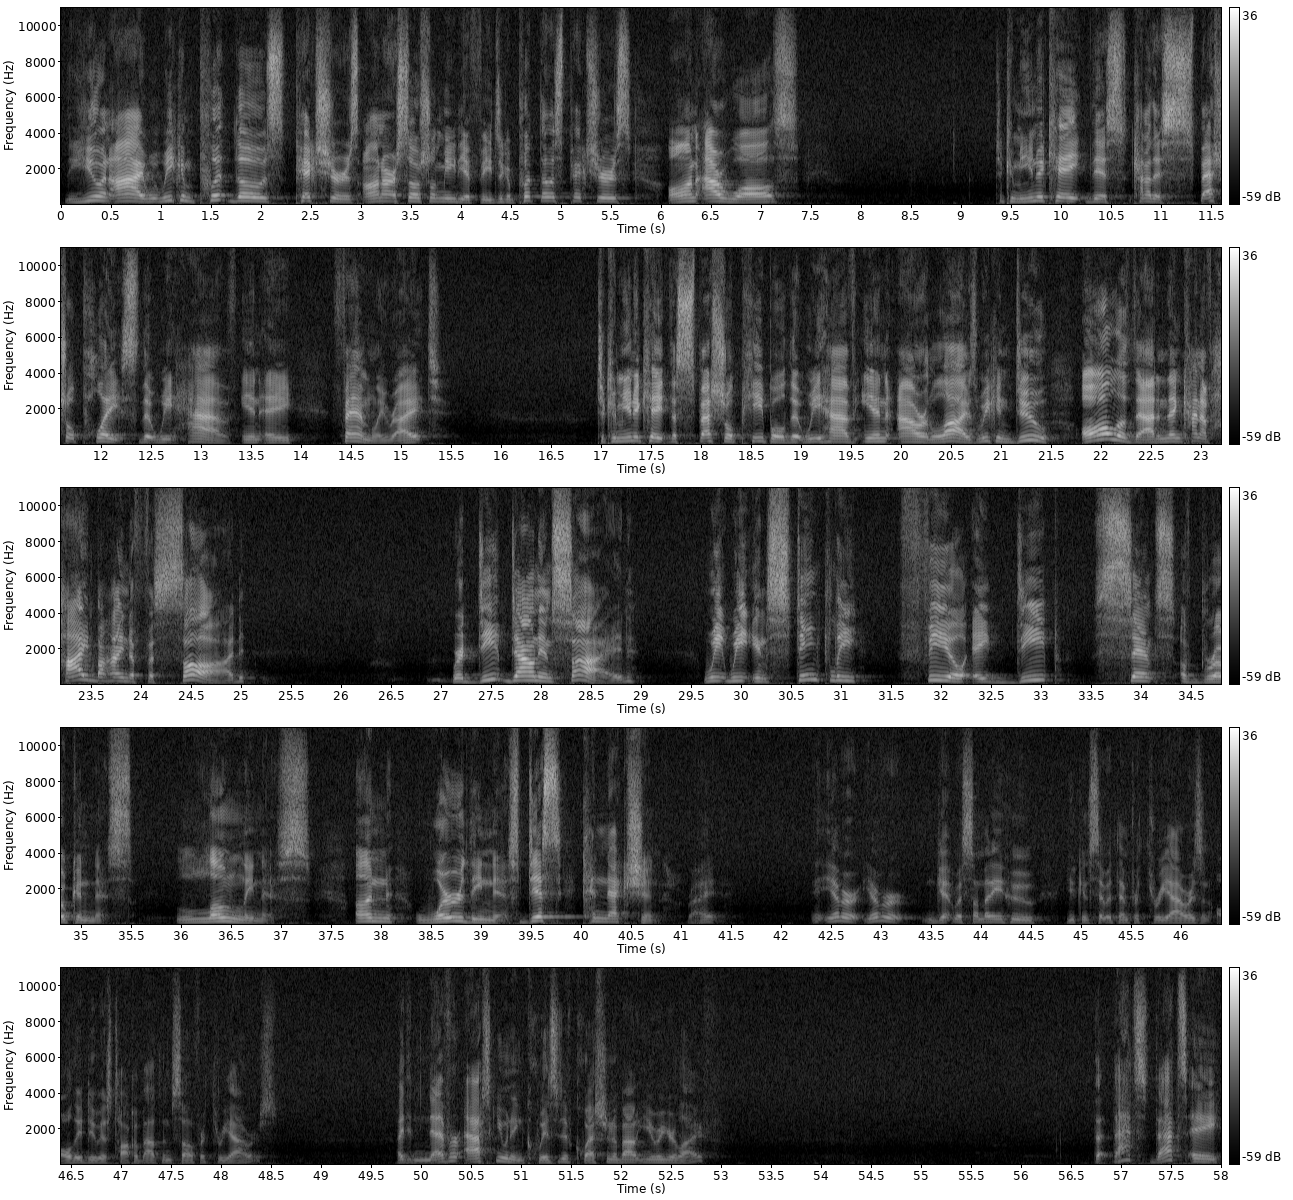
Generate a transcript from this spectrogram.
you and I, we can put those pictures on our social media feeds. We can put those pictures on our walls to communicate this kind of this special place that we have in a family, right? To communicate the special people that we have in our lives. We can do all of that and then kind of hide behind a facade where deep down inside, we, we instinctively feel a deep sense of brokenness, loneliness, unworthiness, disconnection, right? You ever, you ever get with somebody who you can sit with them for three hours and all they do is talk about themselves for three hours? I did never ask you an inquisitive question about you or your life. That, that's, that's, a,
